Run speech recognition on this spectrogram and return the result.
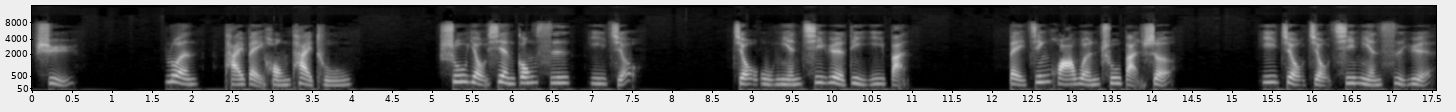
序论》台北宏泰图书有限公司一九九五年七月第一版。北京华文出版社，一九九七年四月，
